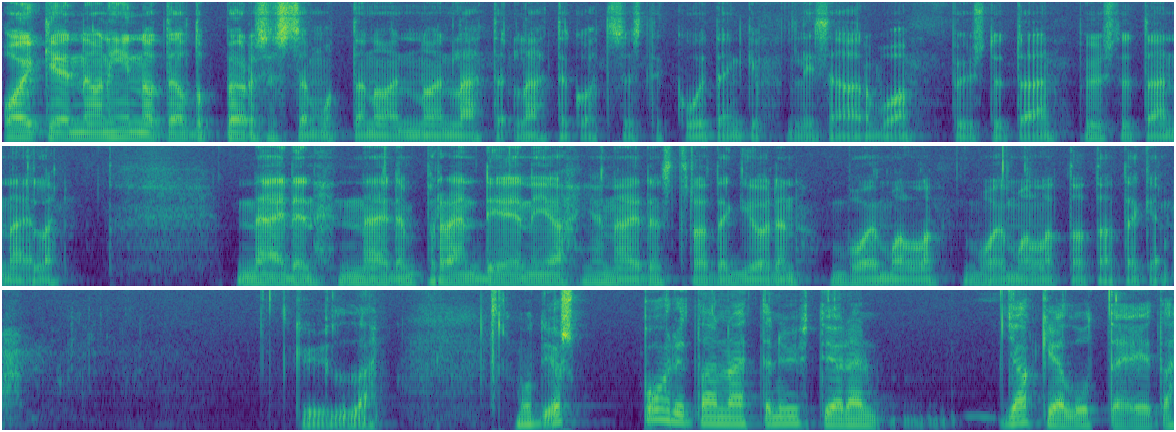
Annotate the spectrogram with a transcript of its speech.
oikein ne on hinnoiteltu pörssissä, mutta noin, noin lähtö, lähtökohtaisesti kuitenkin lisäarvoa pystytään, pystytään näillä, näiden, näiden brändien ja, ja näiden strategioiden voimalla, voimalla tota tekemään. Kyllä. Mutta jos pohditaan näiden yhtiöiden jakeluteitä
